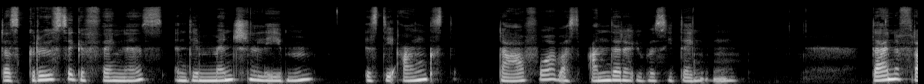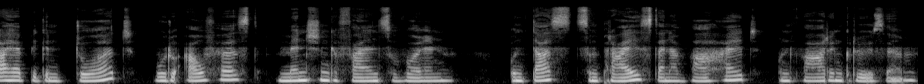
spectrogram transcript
Das größte Gefängnis, in dem Menschen leben, ist die Angst davor, was andere über sie denken. Deine Freiheit beginnt dort, wo du aufhörst, Menschen gefallen zu wollen. Und das zum Preis deiner Wahrheit und wahren Größe.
